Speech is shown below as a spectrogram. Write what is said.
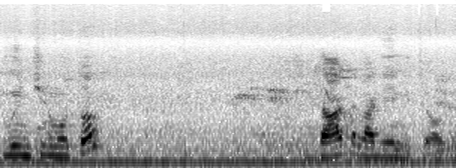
দু ইঞ্চির মতো দাগ লাগিয়ে নিতে হবে।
